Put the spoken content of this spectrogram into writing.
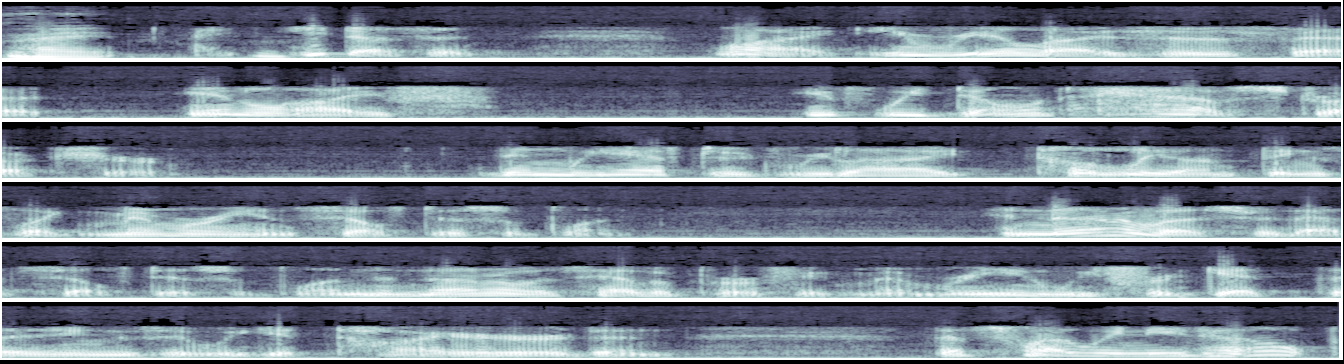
Right. He does it. Why? He realizes that in life, if we don't have structure, then we have to rely totally on things like memory and self discipline. And none of us are that self disciplined, and none of us have a perfect memory, and we forget things and we get tired, and that's why we need help.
